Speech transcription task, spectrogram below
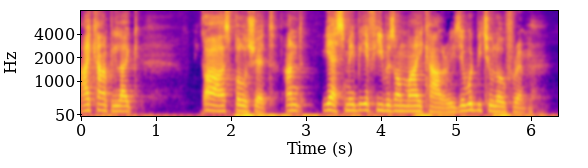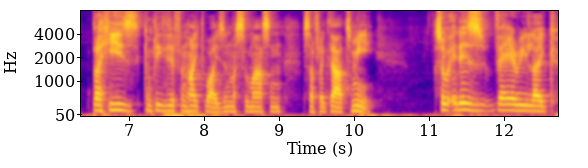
I can't be like, oh, that's bullshit. And yes, maybe if he was on my calories, it would be too low for him. But he's completely different height wise and muscle mass and stuff like that to me. So it is very like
